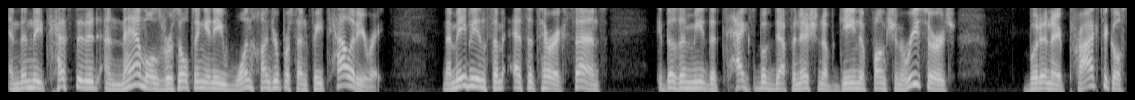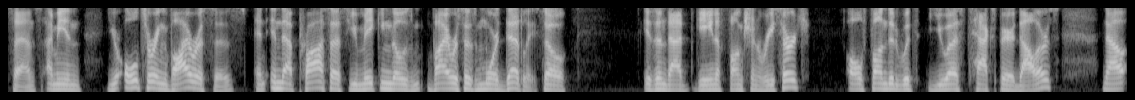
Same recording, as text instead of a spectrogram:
and then they tested it on mammals, resulting in a 100% fatality rate. Now, maybe in some esoteric sense, it doesn't meet the textbook definition of gain of function research, but in a practical sense, I mean, you're altering viruses, and in that process, you're making those viruses more deadly. So, isn't that gain of function research? all funded with US taxpayer dollars. Now,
